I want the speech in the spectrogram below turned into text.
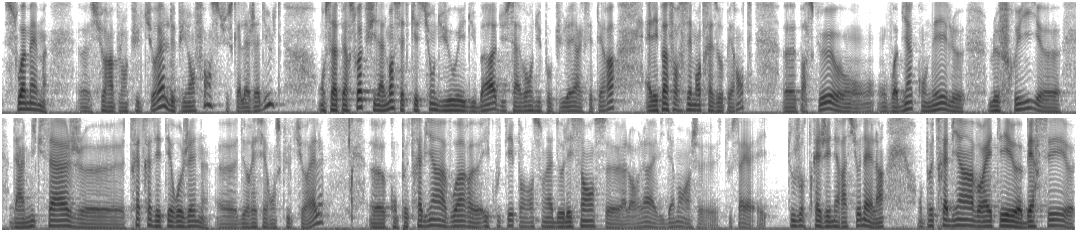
soi-même euh, sur un plan culturel, depuis l'enfance jusqu'à l'âge adulte, on s'aperçoit que finalement cette question du haut et du bas, du savant, du populaire, etc., elle n'est pas forcément très opérante, euh, parce que on, on voit bien qu'on est le, fruit euh, d'un mixage très très hétérogène de références culturelles, qu'on peut très bien avoir écouté pendant son adolescence. alors là, évidemment, hein, tout ça est toujours très générationnel. Hein. On peut très bien avoir été euh, bercé euh,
